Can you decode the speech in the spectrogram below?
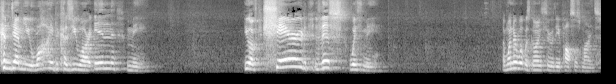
condemn you. Why? Because you are in me. You have shared this with me. I wonder what was going through the apostles' minds.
